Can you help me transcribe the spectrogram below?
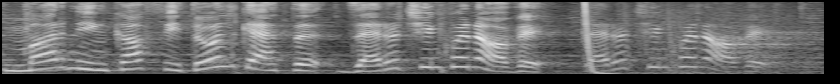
Morning Coffee Talk 059 059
